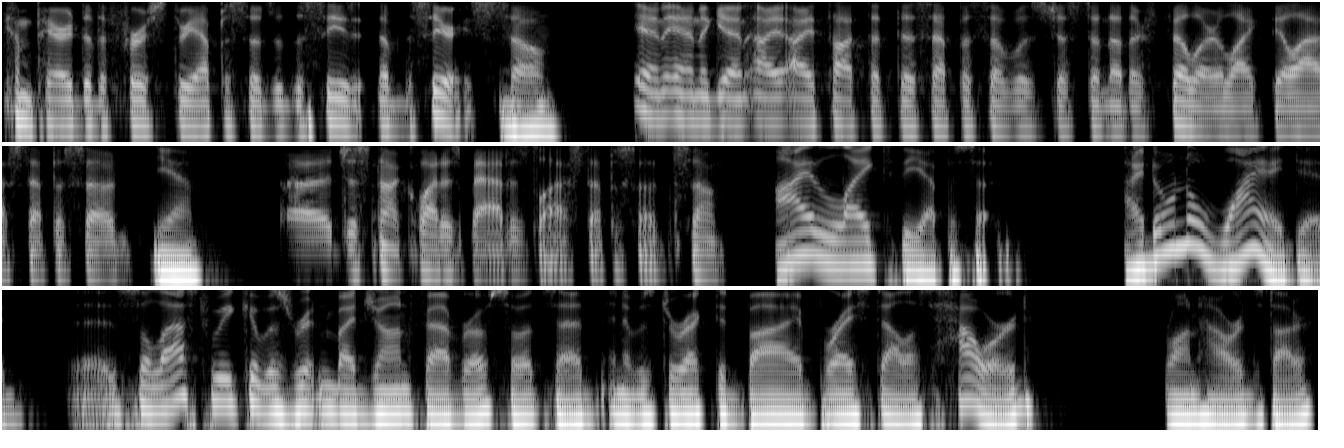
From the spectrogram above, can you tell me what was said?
compared to the first three episodes of the season of the series. So, Mhm. and and again, I, I thought that this episode was just another filler, like the last episode, Yeah. uh, just not quite as bad as the last episode. So, I liked the episode. I don't know why I did. Uh, so last week it was written by Jon Favreau, so it said, and it was directed by Bryce Dallas Howard, Ron Howard's daughter.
